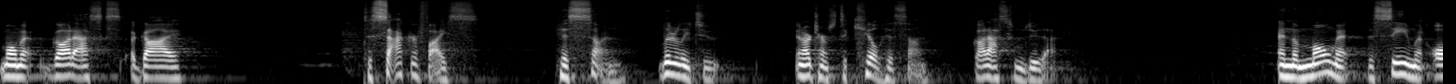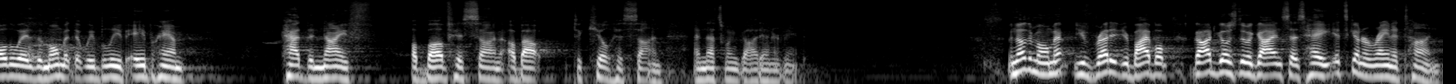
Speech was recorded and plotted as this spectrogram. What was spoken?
moment, God asks a guy to sacrifice his son, literally to, in our terms, to kill his son. God asks him to do that. And the moment, the scene went all the way to the moment that we believe Abraham had the knife above his son, about to kill his son. And that's when God intervened. Another moment, you've read it in your Bible, God goes to a guy and says, Hey, it's going to rain a ton.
